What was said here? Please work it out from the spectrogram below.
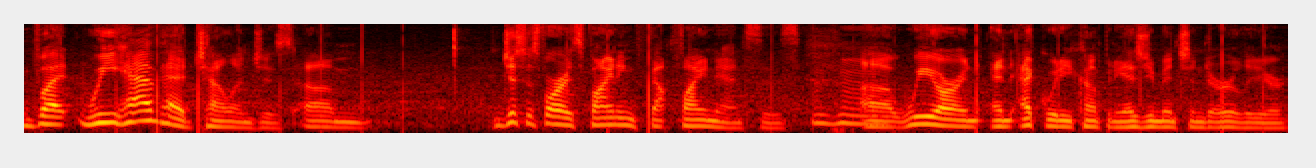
but we have had challenges. Um, just as far as finding fi- finances, uh, we are an, an equity company, as you mentioned earlier.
